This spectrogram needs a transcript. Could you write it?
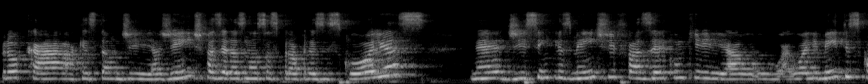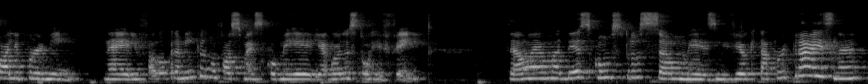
trocar a questão de a gente fazer as nossas próprias escolhas, né, de simplesmente fazer com que a, o, o, alimento escolhe por mim, né? Ele falou para mim que eu não posso mais comer ele, agora eu estou refém. Então é uma desconstrução mesmo, e ver o que está por trás, né?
